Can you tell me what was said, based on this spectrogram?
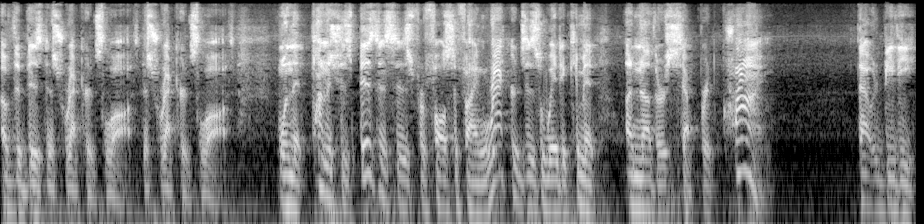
of the business records law, this records law, one that punishes businesses for falsifying records as a way to commit another separate crime. That would be the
